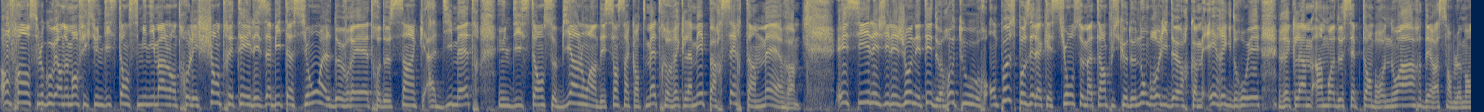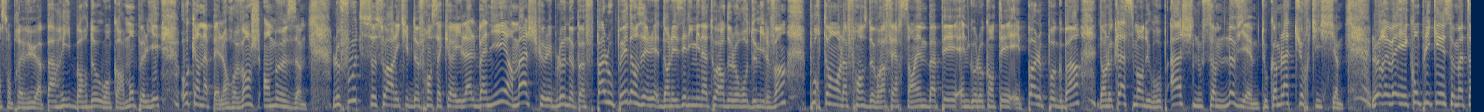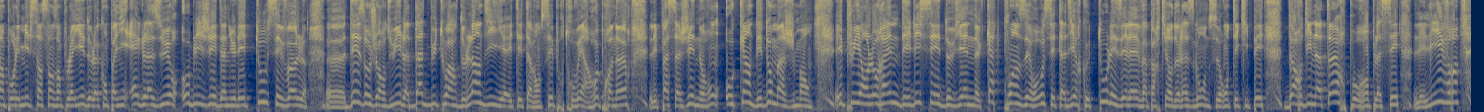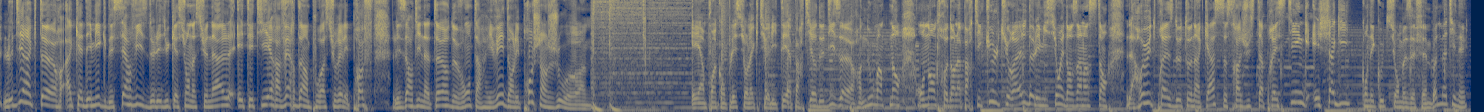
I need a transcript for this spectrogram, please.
En France, le gouvernement fixe une distance minimale entre les champs traités et les habitations. Elle devrait être de 5 à 10 mètres. Une distance bien loin des 150 mètres réclamés par certains Et si les Gilets jaunes étaient de retour? On peut se poser la question ce matin puisque de nombreux leaders comme Éric Drouet réclament un mois de septembre noir. Des rassemblements sont prévus à Paris, Bordeaux ou encore Montpellier. Aucun appel en revanche en Meuse. Le foot, ce soir l'équipe de France accueille l'Albanie, un match que les Bleus ne peuvent pas louper dans les éliminatoires de l'Euro 2020. Pourtant, la France devra faire sans Mbappé, N'Golo Kanté et Paul Pogba. Dans le classement du groupe H, nous sommes 9e tout comme la Turquie. Le réveil est compliqué ce matin pour les 1500 employés de la compagnie Aigle Azur, obligés d'annuler tous ses vols euh, dès aujourd'hui. La date butoir de lundi a été avancée pour trouver un repreneur. Les passagers n'auront aucun dédommagement. Et puis en Lorraine, des lycées deviennent 4.0, c'est-à-dire que tous les élèves à partir de la seconde seront équipés d'ordinateurs pour remplacer les livres. Le directeur académique des services de l'éducation nationale était hier à Verdun pour assurer les profs. Les ordinateurs devront arriver dans les prochains jours. Et un point complet sur l'actualité à partir de 10h. Nous maintenant, on entre dans la partie culturelle de l'émission et dans un instant, la revue de presse de Tonin Cass. Ce sera juste après Sting et Shaggy qu'on écoute sur Meuse FM. Bonne matinée.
